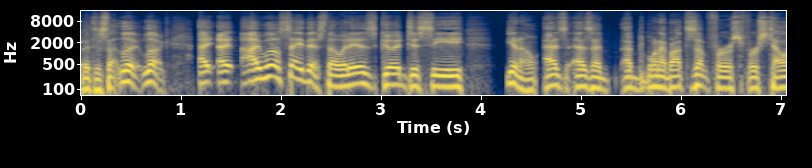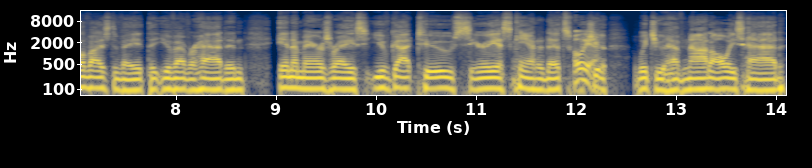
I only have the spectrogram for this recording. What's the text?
With this, look, look. I, I I will say this though, it is good to see. You know, as as I, I when I brought this up first, first televised debate that you've ever had in in a mayor's race, you've got two serious candidates, Oh, which yeah. you which you have not always had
